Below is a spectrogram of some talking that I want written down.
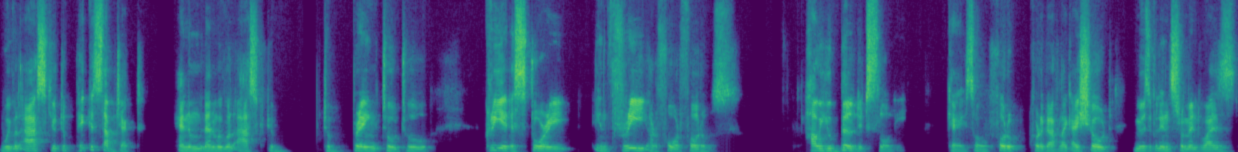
We will ask you to pick a subject and then we will ask to to bring to to create a story in three or four photos. How you build it slowly. Okay so photo photograph like i showed musical instrument was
